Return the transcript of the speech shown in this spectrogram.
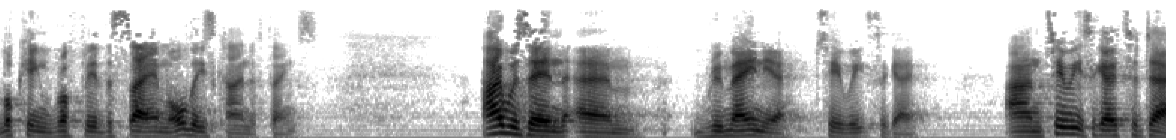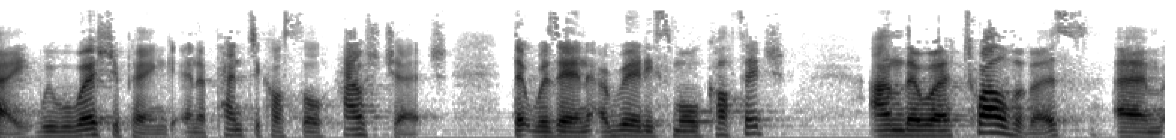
looking roughly the same, all these kind of things. I was in um, Romania two weeks ago, and two weeks ago today, we were worshipping in a Pentecostal house church that was in a really small cottage, and there were 12 of us um,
